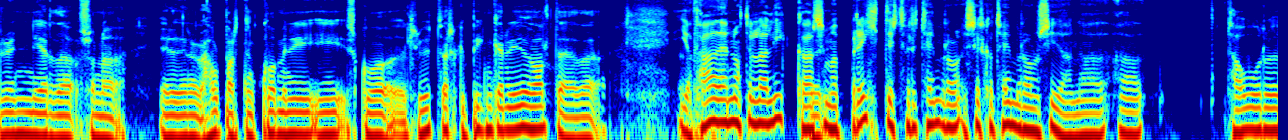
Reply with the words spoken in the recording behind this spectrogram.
rauninni er það svona, er það hálfpartin komin í, í sko hlutverku byggingar í yfirvalda eða? Já, það er náttúrulega líka sem að breytist fyrir tveimur, cirka tveimur árum síðan að, að þá voru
